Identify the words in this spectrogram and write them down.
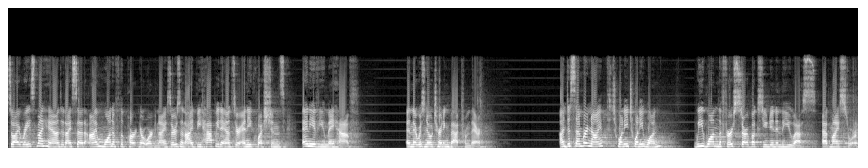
So I raised my hand and I said, I'm one of the partner organizers, and I'd be happy to answer any questions any of you may have. And there was no turning back from there. On December 9th, 2021, we won the first Starbucks union in the US at my store.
